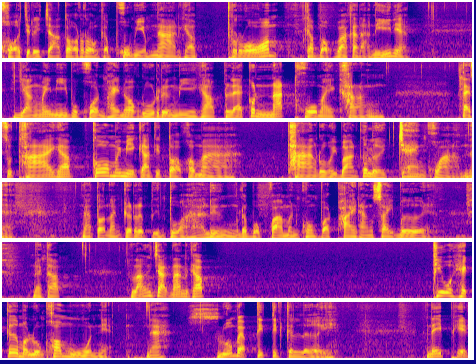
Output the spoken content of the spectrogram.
ขอเจรจาต่อรองกับผู้มีอำนาจครับ พร้อมกับบอกว่าขณะนี้เนี่ยยังไม่มีบุคคลภายนอกรู้เรื่องนี้ครับ และก็นัดโทรมาอีกครั้ง แต่สุดท้ายครับก็ไม่มีการติดต่อเข้ามา ทางโรงพยาบาลก็เลยแจ้งความนะนะตอนนั้นก็เริ่มตื่นตัวฮะเรื่องระบบความมั่นคงปลอดภัยทางไซเบอร์นะครับ หลังจากนั้นครับที่ว่าแฮกเกอร์มาล้วงข้อมูลเนี่ยนะ ล้วงแบบติดๆกันเลย ในเพจ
